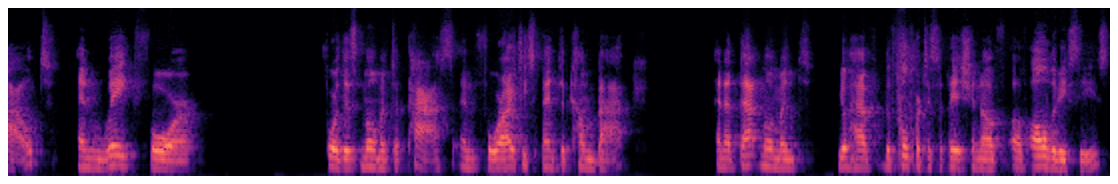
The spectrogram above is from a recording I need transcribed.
out and wait for for this moment to pass and for IT spend to come back. And at that moment, you'll have the full participation of, of all the VCs.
